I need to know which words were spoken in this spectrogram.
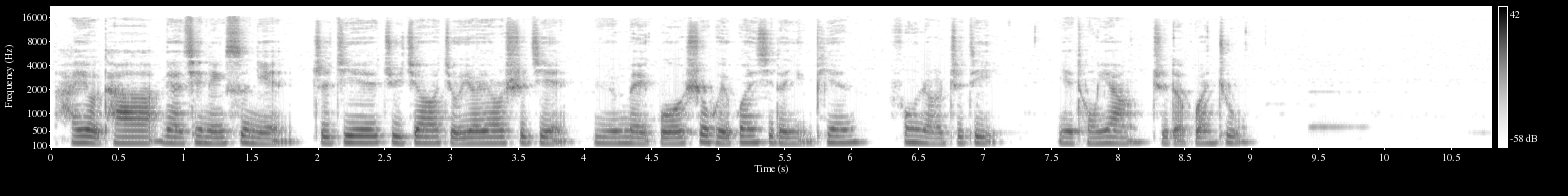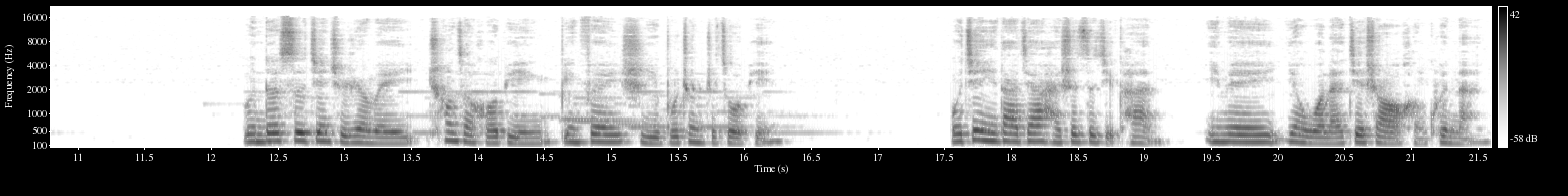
还有他两千零四年直接聚焦九幺幺事件与美国社会关系的影片《丰饶之地》，也同样值得关注。文德斯坚持认为，《创造和平》并非是一部政治作品。我建议大家还是自己看，因为要我来介绍很困难。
